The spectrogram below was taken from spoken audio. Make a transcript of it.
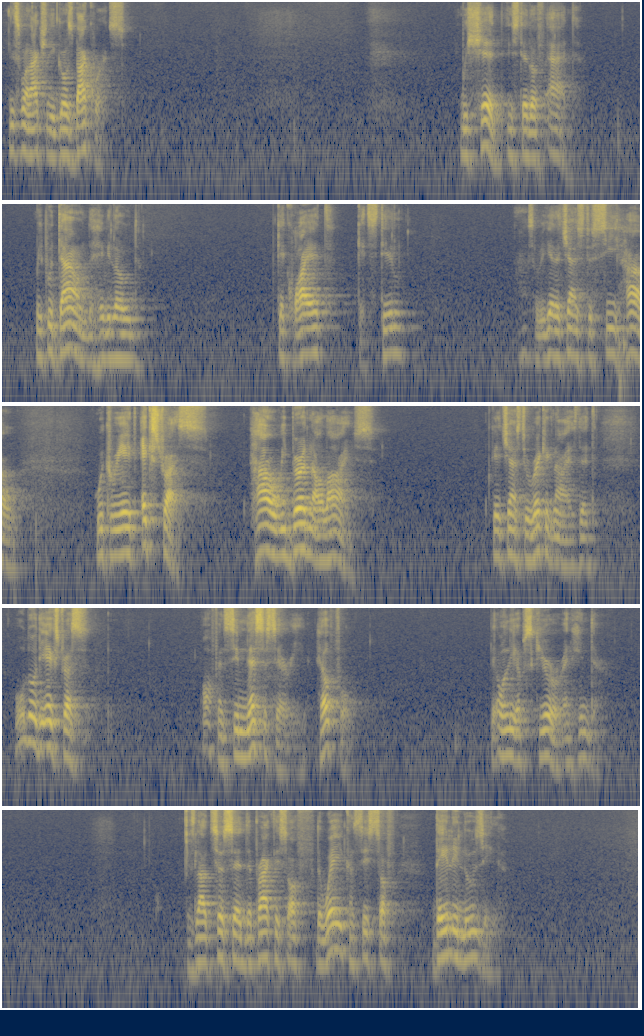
this one actually goes backwards. We shed instead of add. We put down the heavy load, get quiet, get still. So we get a chance to see how we create extras, how we burden our lives. Get a chance to recognize that although the extras often seem necessary, helpful, they only obscure and hinder. As Lao Tzu said, the practice of the way consists of daily losing,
